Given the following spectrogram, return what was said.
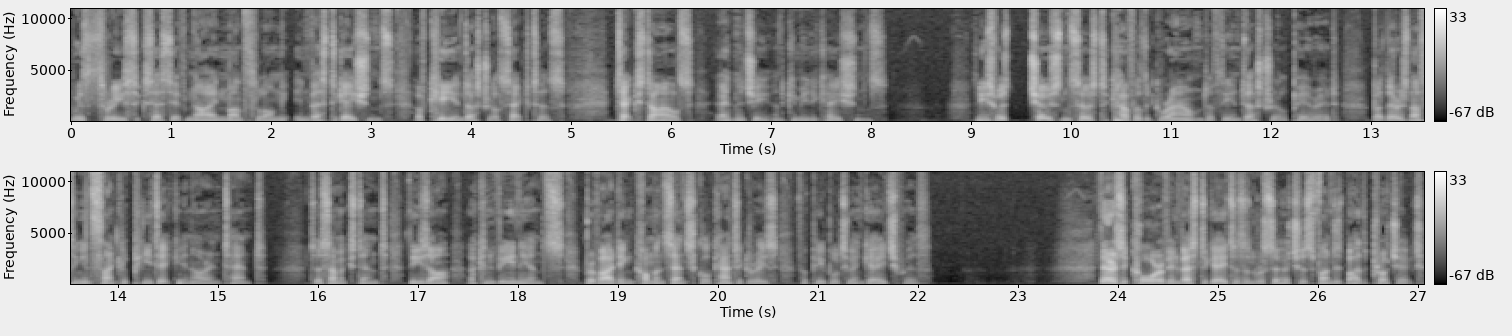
with three successive nine-month-long investigations of key industrial sectors, textiles, energy and communications. These were chosen so as to cover the ground of the industrial period, but there is nothing encyclopedic in our intent to some extent these are a convenience, providing commonsensical categories for people to engage with. There is a core of investigators and researchers funded by the project,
